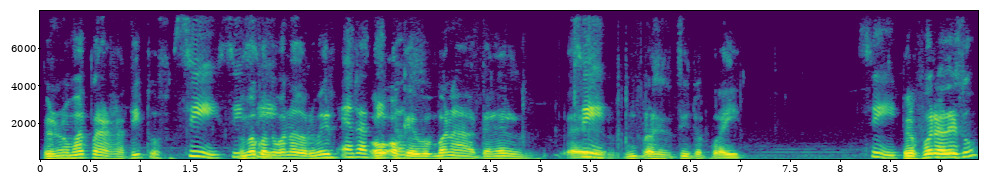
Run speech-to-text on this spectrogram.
Pero nomás para ratitos. Sí, sí, Nomás cuando van a dormir. En ratitos. O, que van a tener eh, un placecito por ahí. Sí. Pero fuera de eso,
